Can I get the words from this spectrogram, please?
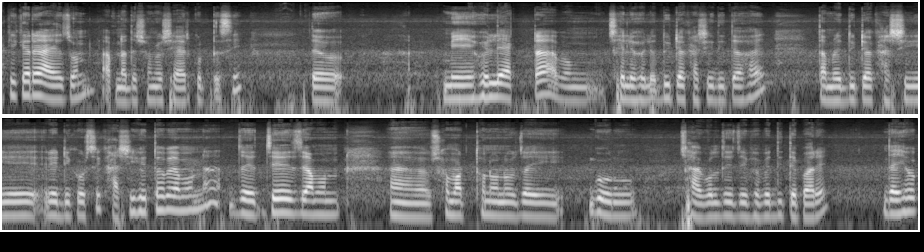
আকিকারের আয়োজন আপনাদের সঙ্গে শেয়ার করতেছি। তো মেয়ে হইলে একটা এবং ছেলে হইলে দুইটা খাসি দিতে হয়। তো আমরা দুইটা খাসি রেডি করছি। খাসি হইতে হবে এমন না যে যে যেমন সমর্থন অনুযায়ী গরু, ছাগল যে যেভাবে দিতে পারে। যাই হোক,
